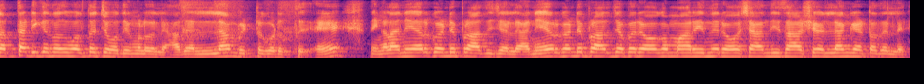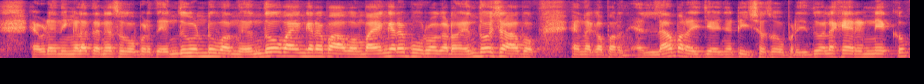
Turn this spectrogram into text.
മുഖത്തടിക്കുന്നത് പോലത്തെ ചോദ്യങ്ങളുമല്ല? അതെല്ലാം വിട്ടുകൊടുത്ത് ഏ? നിങ്ങൾ അനേകർക്ക് വേണ്ടി പ്രാർത്ഥിച്ചല്ലേ അനേകർക്ക് വേണ്ടി പ്രാർത്ഥിച്ചപ്പോൾ രോഗം മാറിയെന്ന് രോഗശാന്തി സാക്ഷ്യം എല്ലാം കേട്ടതല്ലേ? എവിടെ നിങ്ങളെ തന്നെ സുഖപ്പെടുത്തും. എന്തുകൊണ്ട് വന്നു? എന്തോ ഭയങ്കര പാപം ഭയങ്കര പൂർവകടം എന്തോ ശാപം എന്നൊക്കെ പറഞ്ഞ്. എല്ലാം പറയിച്ചു കഴിഞ്ഞിട്ട് ഈശോ സുഖപ്പെടുത്തി. ഇതുപോലെ ഹെരണ്യക്കും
